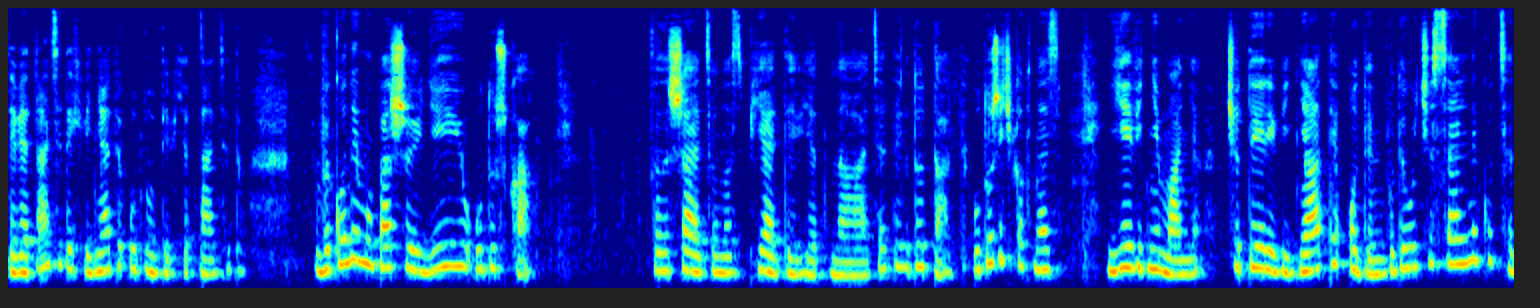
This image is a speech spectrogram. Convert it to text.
дев'ятнадцятих відняти 1 дев'ятнадцяту. Виконуємо першою дією у дужках. Залишається у нас 5 дев'ятнадцятих додати. У дужечках у нас є віднімання. 4 відняти, 1 буде у чисельнику, це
